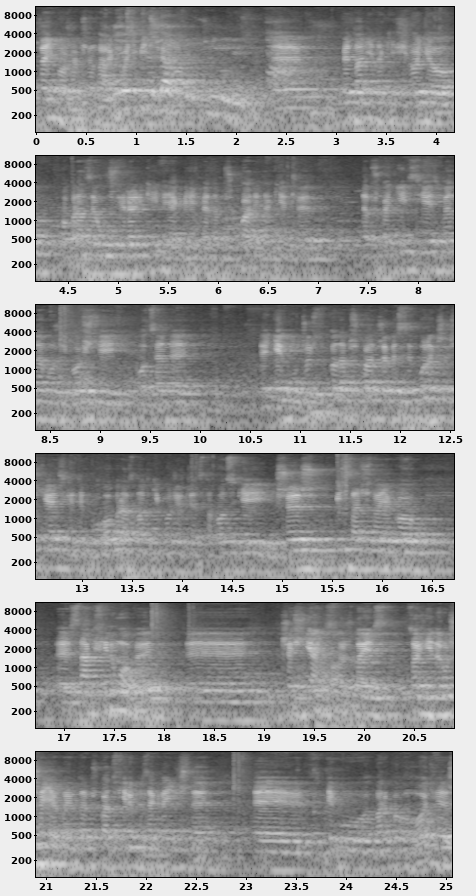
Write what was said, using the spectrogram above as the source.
Szczęść Boże, książarek Panie Ministrze. E, Pytanie takie, jeśli chodzi o uczniów religijnych, jak mieliśmy tam przykłady takie, czy na przykład nie istnieje zmiana możliwości oceny e, nie uczuć, tylko na przykład, żeby symbole chrześcijańskie typu obraz Matki Bożej Częstochowskiej, krzyż, pisać to jako e, znak firmowy e, chrześcijaństwa, że to jest coś nie do ruszenia, jak na przykład firmy zagraniczne typu markową młodzież,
